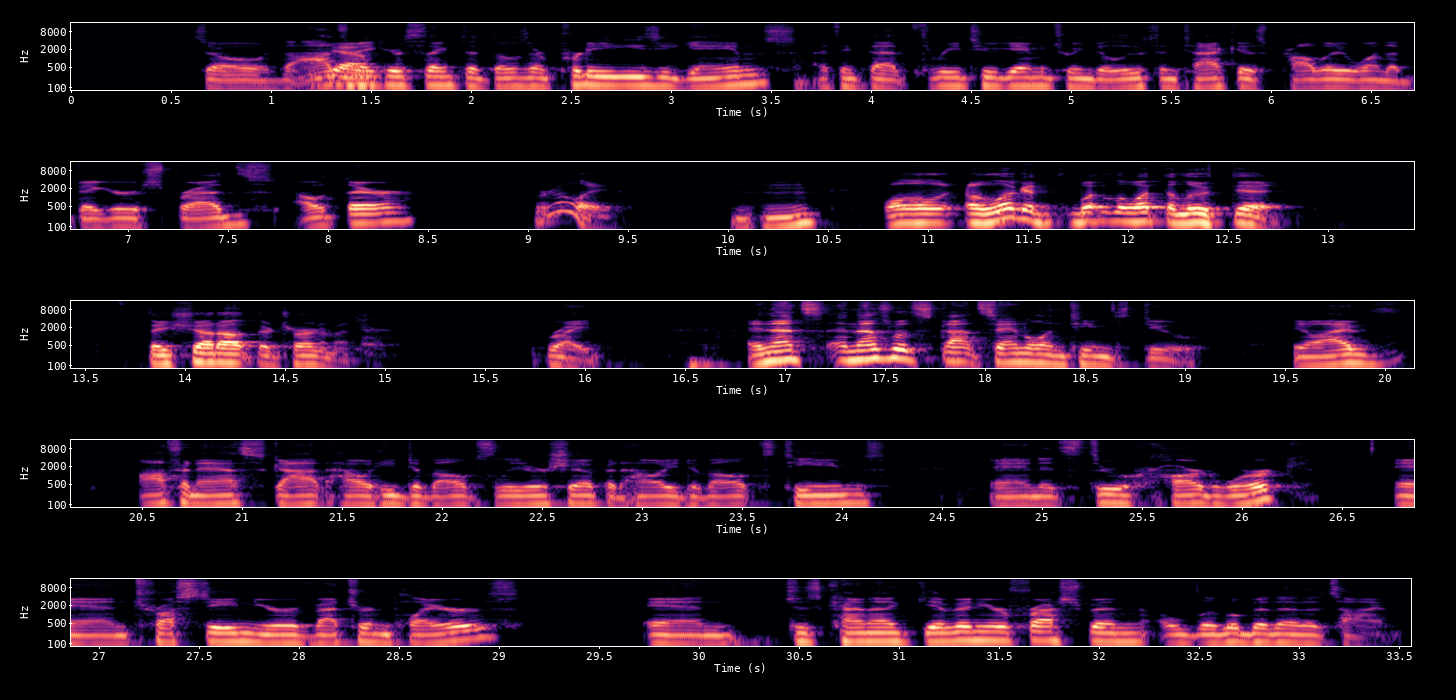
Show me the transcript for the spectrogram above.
So the odds Yeah. makers think that those are pretty easy games. I think that 3 2 game between Duluth and Tech is probably one of the bigger spreads out there. really? hmm Well, uh, look at what what Duluth did. They shut out their tournament. Right. And that's and that's what Scott Sandelin teams do. You know, I've often asked Scott how he develops leadership and how he develops teams. And it's through hard work and trusting your veteran players and just kind of giving your freshman a little bit at a time.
